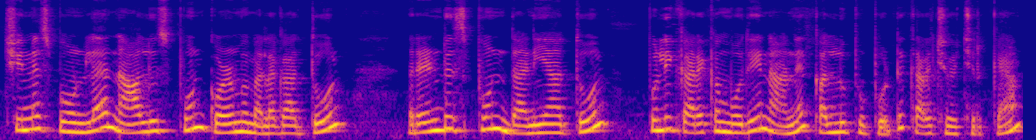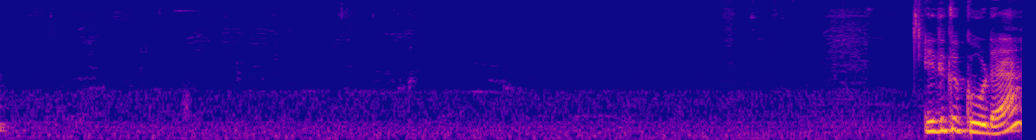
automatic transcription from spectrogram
சின்ன ஸ்பூனில் நாலு ஸ்பூன் குழம்பு மிளகாத்தூள் ரெண்டு ஸ்பூன் தனியாத்தூள். புளி கரைக்கும் போதே நான் கல்லுப்பு போட்டு கரைச்சி வச்சுருக்கேன். இதுக்கு கூட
